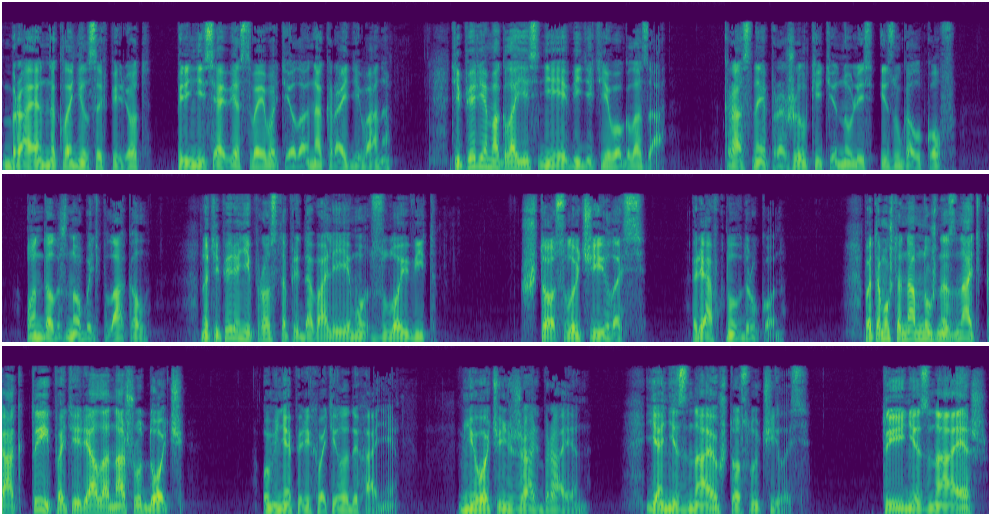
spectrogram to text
Брайан наклонился вперед, перенеся вес своего тела на край дивана. Теперь я могла яснее видеть его глаза. Красные прожилки тянулись из уголков. Он, должно быть, плакал, но теперь они просто придавали ему злой вид. «Что случилось?» — рявкнул вдруг он. «Потому что нам нужно знать, как ты потеряла нашу дочь». У меня перехватило дыхание. «Мне очень жаль, Брайан. Я не знаю, что случилось». «Ты не знаешь?»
